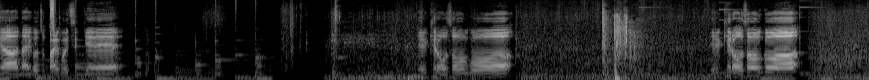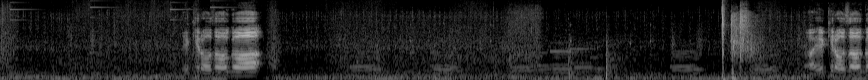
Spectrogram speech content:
야, 나 이거 좀 빨고 있을게. 1킬 어서 오고. 1킬 어서 오고. 1킬 어서 오고. 아, 1킬 어서 오고.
